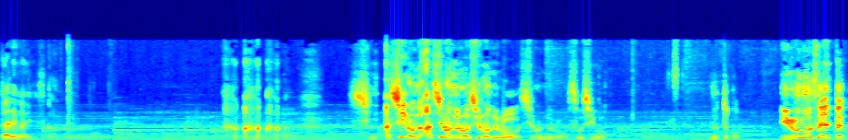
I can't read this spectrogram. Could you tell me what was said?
誰がいいですか？しあ、白の、あ、白塗ろう、白塗ろう、白塗ろう、そうしよう。塗っとこう。色の選択、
